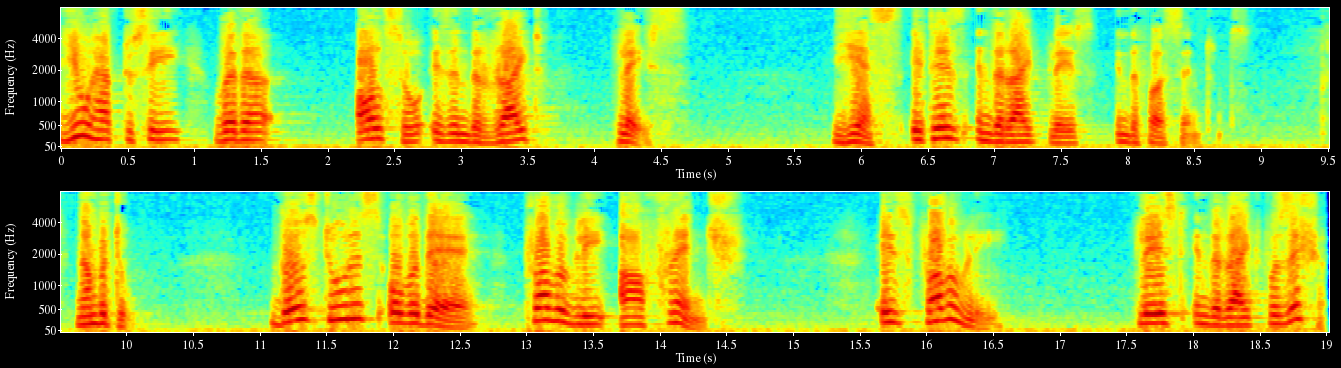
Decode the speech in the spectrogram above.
You have to see whether also is in the right order place. Yes, it is in the right place in the first sentence. Number two, those tourists over there probably are French, is probably placed in the right position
